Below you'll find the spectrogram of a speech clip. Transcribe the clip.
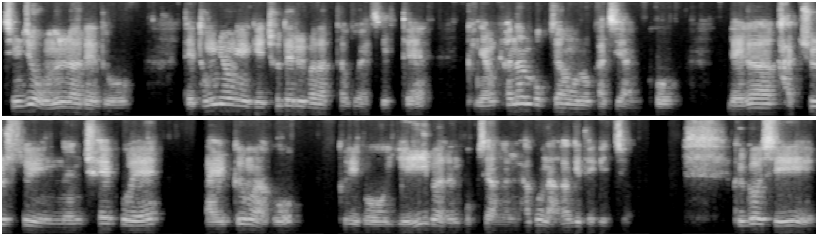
심지어 오늘날에도 대통령에게 초대를 받았다고 했을 때 그냥 편한 복장으로 가지 않고 내가 갖출 수 있는 최고의 말끔하고 그리고 예의 바른 복장을 하고 나가게 되겠죠. 그것이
